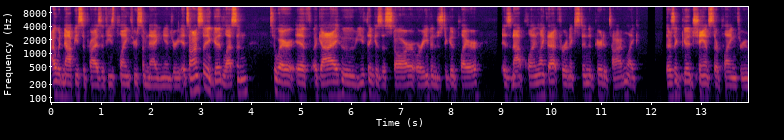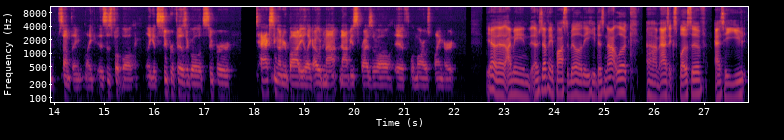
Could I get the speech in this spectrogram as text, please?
I would not be surprised if he's playing through some nagging injury. It's honestly a good lesson to where if a guy who you think is a star or even just a good player is not playing like that for an extended period of time, like there's a good chance they're playing through something. Like this is football. Like, like it's super physical. It's super taxing on your body. Like I would not not be surprised at all if Lamar was playing hurt. Yeah, I mean, there's definitely a possibility. He does not look um, as explosive as he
